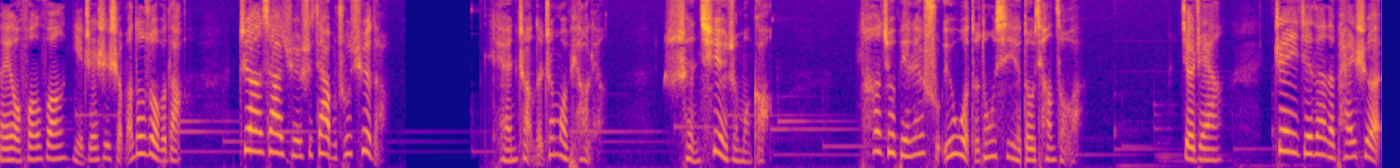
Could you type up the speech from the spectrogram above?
没有峰峰，你真是什么都做不到。这样下去是嫁不出去的。”脸长得这么漂亮，人气也这么高。那就别连属于我的东西也都抢走了。就这样，这一阶段的拍摄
